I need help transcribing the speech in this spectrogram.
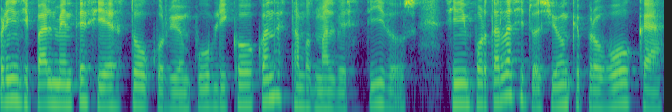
principalmente si esto ocurrió en público, cuando estamos mal vestidos, sin importar la situación que provoca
